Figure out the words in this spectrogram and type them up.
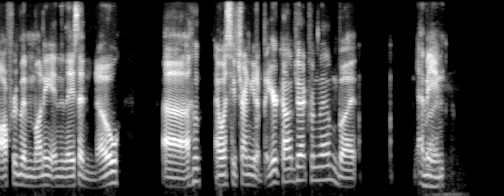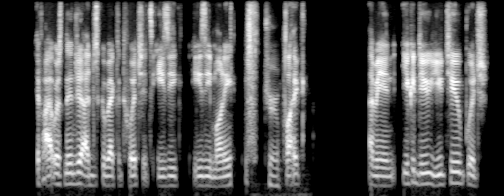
offered them money and they said no. Uh, unless he's trying to get a bigger contract from them. But I Right. mean, if I was Ninja, I'd just go back to Twitch. It's easy, easy money. True. like, I mean, you could do YouTube, which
